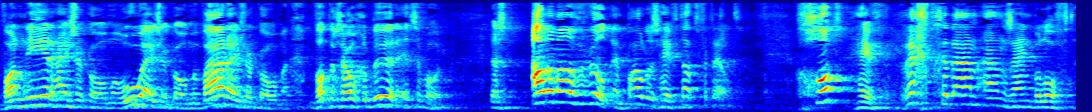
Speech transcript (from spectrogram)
Wanneer hij zou komen, hoe hij zou komen, waar hij zou komen, wat er zou gebeuren, enzovoort. Dat is allemaal vervuld en Paulus heeft dat verteld. God heeft recht gedaan aan zijn belofte.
